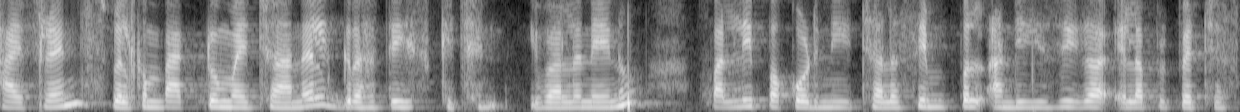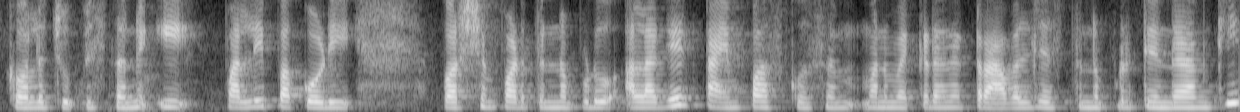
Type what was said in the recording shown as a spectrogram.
Hi friends welcome back to my channel గ్రహతీస్ కిచెన్ ఇవాళ నేను పల్లీ పకోడీని చాలా సింపుల్ అండ్ ఈజీగా ఎలా ప్రిపేర్ చేసుకోవాలో చూపిస్తాను. ఈ పల్లీ పకోడీ వర్షం పడుతున్నప్పుడు అలాగే టైంపాస్ కోసం మనం ఎక్కడైనా ట్రావెల్ చేస్తున్నప్పుడు తినడానికి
